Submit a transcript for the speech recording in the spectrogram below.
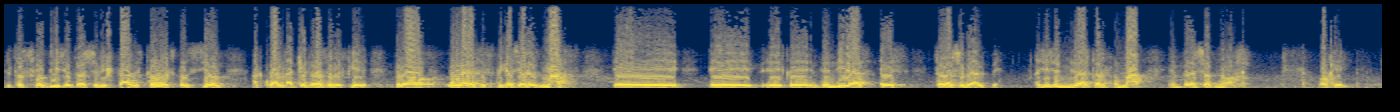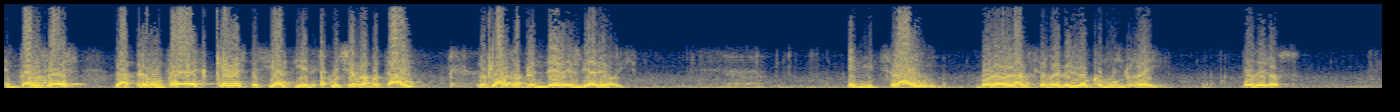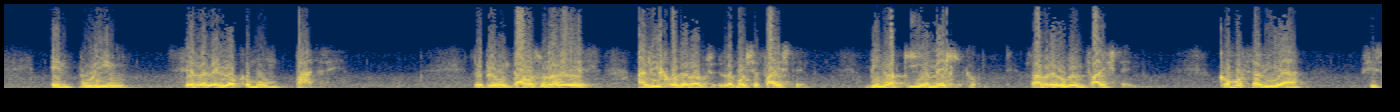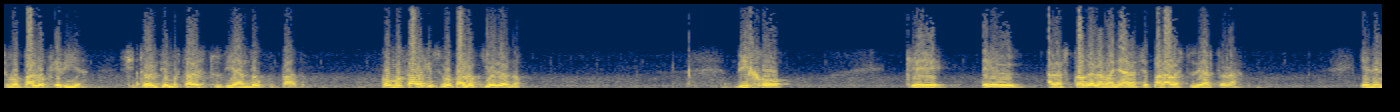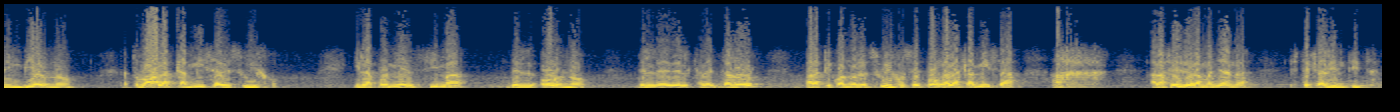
el Tosfot dice Torah Shebichtar, es toda una exposición a, cuál, a qué Torah se refiere. Pero una de las explicaciones más eh, eh, eh, entendidas es Torah Shebealpe. Así es el Midrash Tarfumá en Perashat Noah. Ok, entonces la pregunta es, ¿qué especial tiene? Escuchen, Rabotay, lo que vamos a aprender el día de hoy. En Mitzrayim, Boreolam se reveló como un rey poderoso. En Purim se reveló como un padre. Le preguntamos una vez al hijo de Ramoshe Feinstein, vino aquí a México, Reuben Feinstein. ¿Cómo sabía si su papá lo quería? Si todo el tiempo estaba estudiando, ocupado. ¿Cómo sabe que su papá lo quiere o no? Dijo que él a las 4 de la mañana se paraba a estudiar Torah. Y en el invierno tomaba la camisa de su hijo y la ponía encima del horno, del, calentador, para que cuando su hijo se ponga la camisa, ¡ah! a las 6 de la mañana, esté calientita.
